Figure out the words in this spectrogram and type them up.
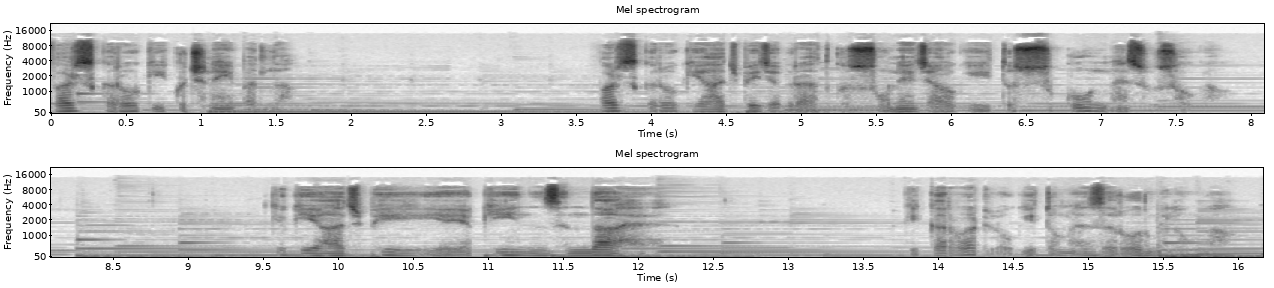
फ़र्ज़ करो कि कुछ नहीं बदला। फ़र्ज़ करो कि आज भी जब रात को सोने जाओगी तो सुकून महसूस होगा। क्योंकि आज भी ये यकीन ज़िंदा है कि करवट लोगी तो मैं ज़रूर मिलूँगा।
